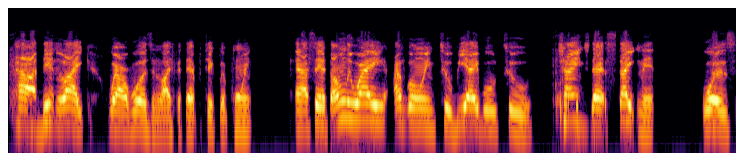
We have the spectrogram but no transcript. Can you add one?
how I didn't like where I was in life at that particular point. And I said the only way I'm going to be able to change that statement was,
